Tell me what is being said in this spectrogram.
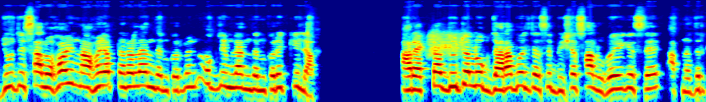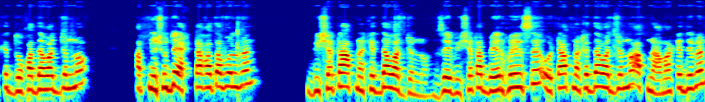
যদি চালু হয়, না হয় আপনারা লেনদেন করবেন, অগ্রিম লেনদেন করে কি লাভ? আর একটা, দুইটা লোক যারা বলতেছে, বিষয় চালু হয়ে গেছে, আপনাদেরকে ধোকা দেওয়ার জন্য, আপনি শুধু একটা কথা বলবেন, বিষয়টা আপনাকে দেওয়ার জন্য। যে বিষয়টা বের হয়েছে ওটা আপনাকে দেওয়ার জন্য আপনি আমাকে দেবেন,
